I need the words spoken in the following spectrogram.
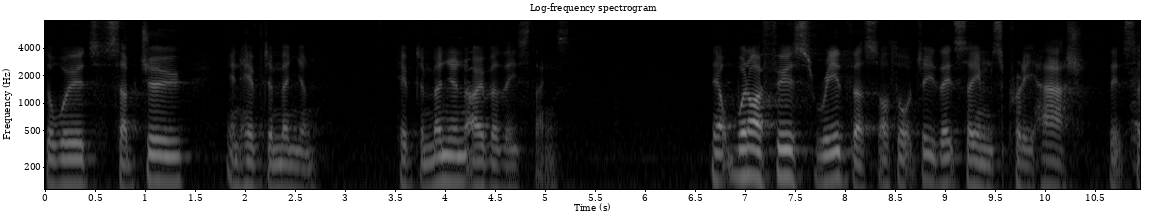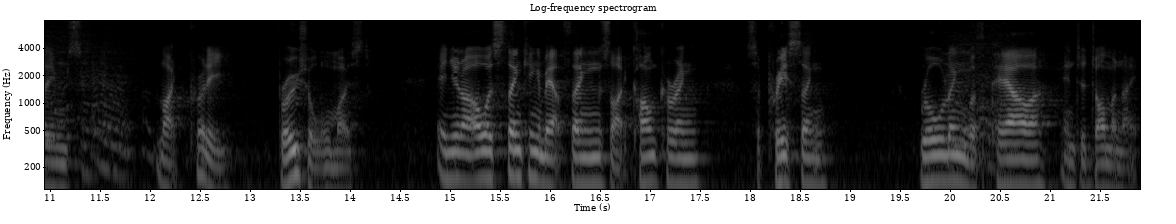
the words subdue and have dominion. Have dominion over these things. Now, when I first read this, I thought, gee, that seems pretty harsh. That seems like pretty brutal almost. And you know, I was thinking about things like conquering, suppressing, ruling with power, and to dominate.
